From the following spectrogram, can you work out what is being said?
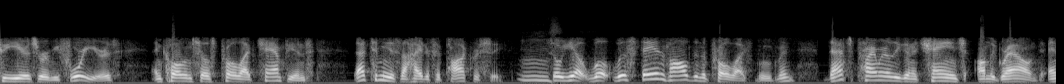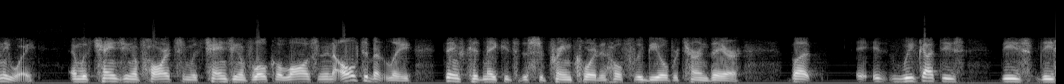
two years or every four years and call themselves pro life champions. That to me is the height of hypocrisy. Mm. So, yeah, we'll, we'll stay involved in the pro life movement. That's primarily going to change on the ground anyway, and with changing of hearts and with changing of local laws, and then ultimately things could make it to the Supreme Court and hopefully be overturned there. But it, it, we've got these these these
